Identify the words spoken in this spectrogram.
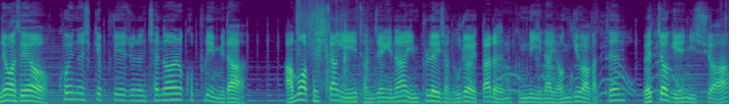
안녕하세요. 코인을 쉽게 풀이해주는 채널 코프리입니다. 암호화폐 시장이 전쟁이나 인플레이션 우려에 따른 금리 인하 연기와 같은 외적인 이슈와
